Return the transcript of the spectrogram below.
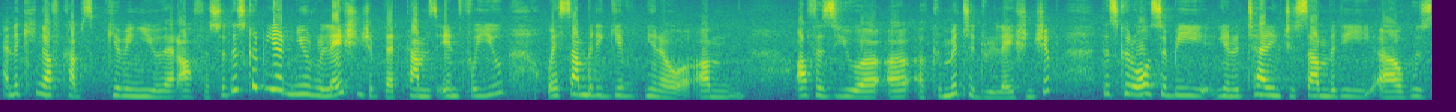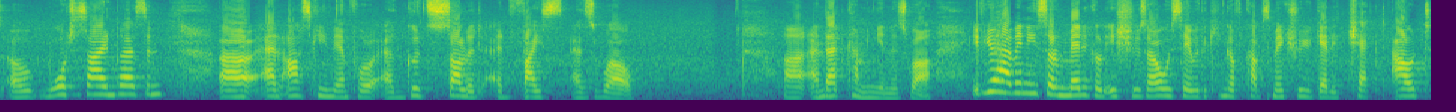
and the king of cups giving you that offer. So this could be a new relationship that comes in for you where somebody give you know um, offers you a, a, a, committed relationship. This could also be, you know, turning to somebody uh, who's a water sign person uh, and asking them for a good, solid advice as well. Uh, and that coming in as well. If you have any sort of medical issues, I always say with the King of Cups, make sure you get it checked out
